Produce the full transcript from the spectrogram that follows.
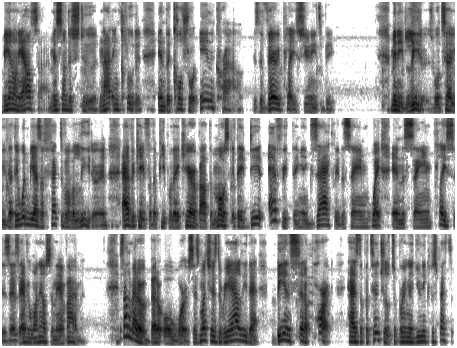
being on the outside, misunderstood, not included in the cultural in crowd is the very place you need to be. Many leaders will tell you that they wouldn't be as effective of a leader and advocate for the people they care about the most if they did everything exactly the same way in the same places as everyone else in their environment. It's not a matter of better or worse, as much as the reality that being set apart has the potential to bring a unique perspective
